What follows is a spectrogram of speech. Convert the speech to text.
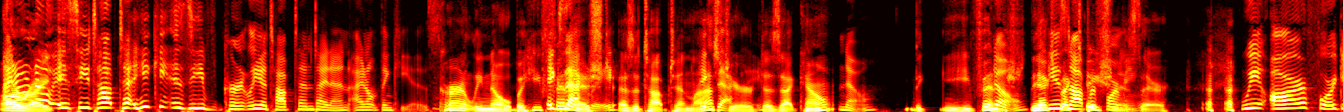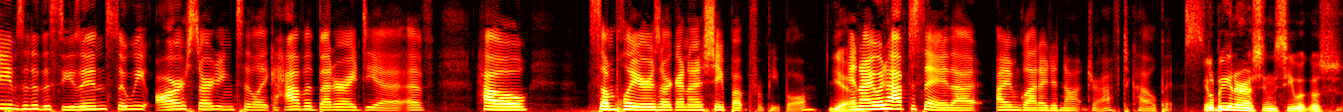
I don't right. know. Is he top ten? He can, is he currently a top ten tight end? I don't think he is. Currently, no, but he finished Exactly. as a top ten last year. Does that count? No, The, he finished. No, the he is not expectation performing. is there. we are four games into the season, so we are starting to like have a better idea of how some players are gonna shape up for people. Yeah, And I would have to say that I am glad I did not draft Kyle Pitts. it'll be interesting to see what goes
